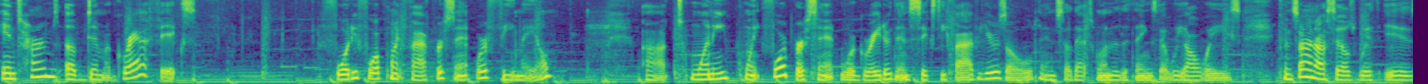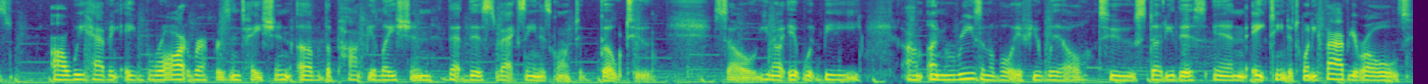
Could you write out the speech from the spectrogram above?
In terms of demographics, 44.5% were female. Uh, 20.4% were greater than 65 years old and so that's one of the things that we always concern ourselves with is are we having a broad representation of the population that this vaccine is going to go to? So, you know, it would be um, unreasonable, if you will, to study this in 18 to 25 year olds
